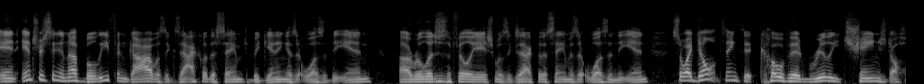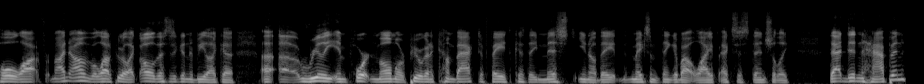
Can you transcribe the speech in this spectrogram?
And interesting enough, belief in God was exactly the same at the beginning as it was at the end. Uh, religious affiliation was exactly the same as it was in the end. So I don't think that COVID really changed a whole lot. From I know a lot of people are like, oh, this is going to be like a, a, a really important moment where people are going to come back to faith because they missed, you know, they makes them think about life existentially. That didn't happen.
